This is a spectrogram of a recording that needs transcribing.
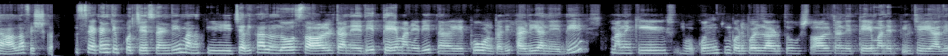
చాలా ఫ్రెష్గా సెకండ్ టిప్ వచ్చేసండి. మనకి చలికాలంలో సాల్ట్ అనేది తేమ అనేది ఎక్కువ ఉంటది. తడి అనేది. మనకి కొంచెం పొడి పొడిలాడుతూ సాల్ట్ అనేది తేమ అనేది ఫీల్ చేయాలి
